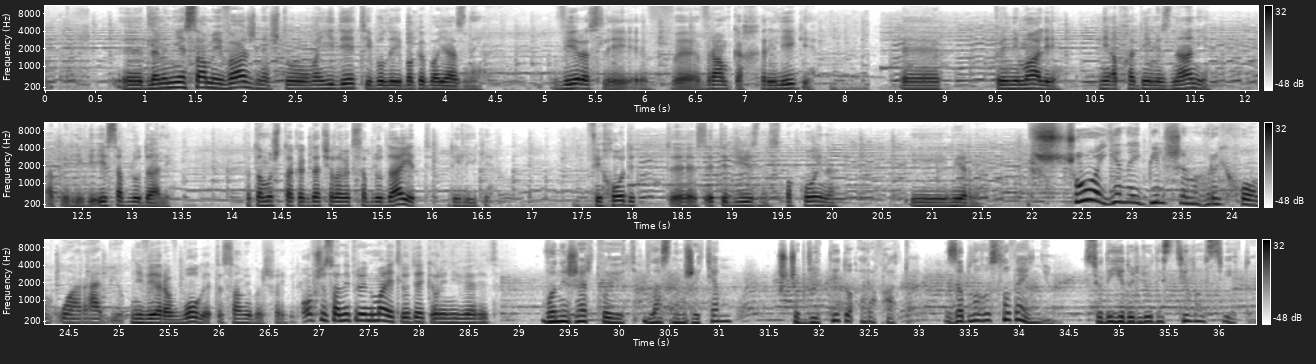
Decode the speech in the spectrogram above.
Э, Для меня самое важное, что мои дети были богобоязны, выросли в, в рамках религии, э, принимали необходимые знания об религии и соблюдали. Потому что когда человек соблюдает религию, выходит э, с этой жизни спокойно и мирно. Що є найбільшим гріхом у арабів? Невера в Бога – это самый большой грех. Общество не принимает людей, которые не верят. Вони жертвують власним життям, щоб дійти до Арафату. За благословенням сюди їдуть люди з цілого світу,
